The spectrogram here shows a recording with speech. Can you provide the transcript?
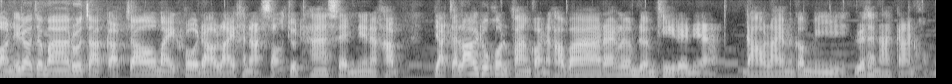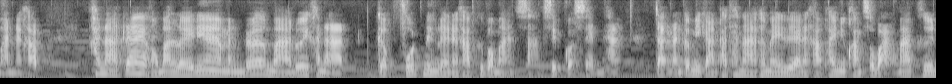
ก่อนที่เราจะมารู้จักกับเจ้าไมโครดาวไลท์ขนาด 2.5 เซนเนี่ยนะครับ อยากจะเล่าให้ทุกคนฟังก่อนนะครับว่าแรกเริ่มเดิมทีเลยเนี่ยดาวไลท์มันก็มีวิวัฒนาการของมันนะครับ ขนาดแรกของมันเลยเนี่ยมันเริ่มมาด้วยขนาดเกือบฟุตหนึ่งเลยนะครับ คือประมาณ 30 กว่าเซนฮะ จากนั้นก็มีการพัฒนาขึ้นมาเรื่อยๆนะครับ ให้มีความสว่างมากขึ้น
